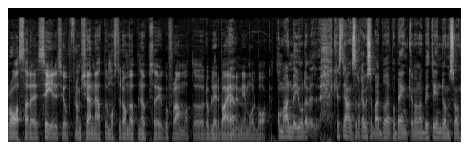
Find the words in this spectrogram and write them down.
rasade Sirius ihop för de känner att då måste de öppna upp sig och gå framåt. Och då blev det bara ännu mer mål bakåt. Och Malmö gjorde... Christiansen och Rosenberg började på bänken och när de bytte in dem så...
